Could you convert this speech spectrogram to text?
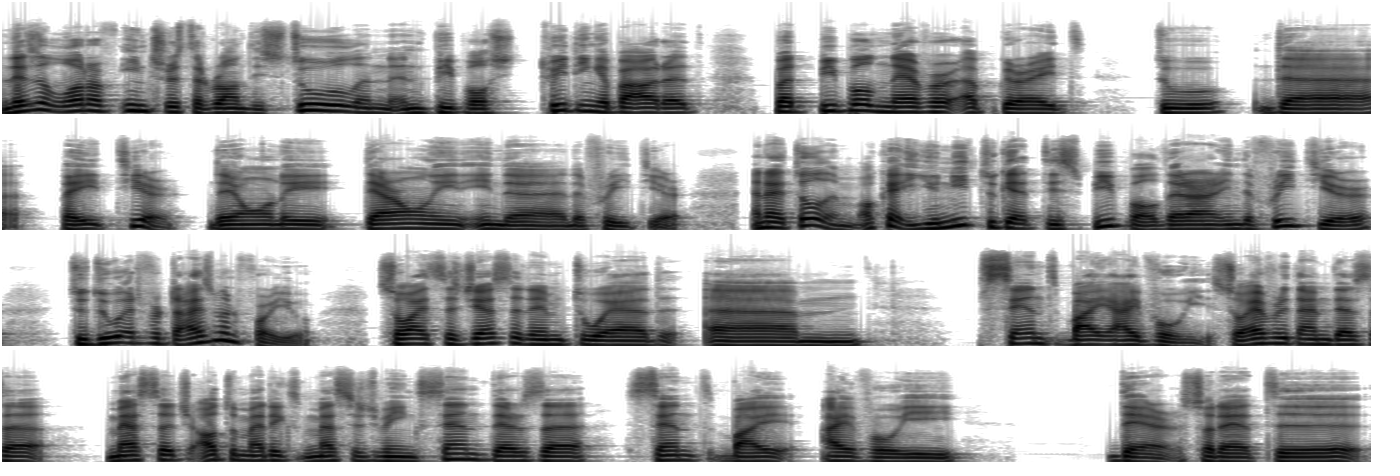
there's a lot of interest around this tool and, and people tweeting about it, but people never upgrade to the paid tier. They only they're only in the the free tier. And I told him, okay, you need to get these people that are in the free tier to do advertisement for you. So I suggested him to add um, sent by Hivoe. So every time there's a message, automatic message being sent, there's a sent by Hivoe there so that uh,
